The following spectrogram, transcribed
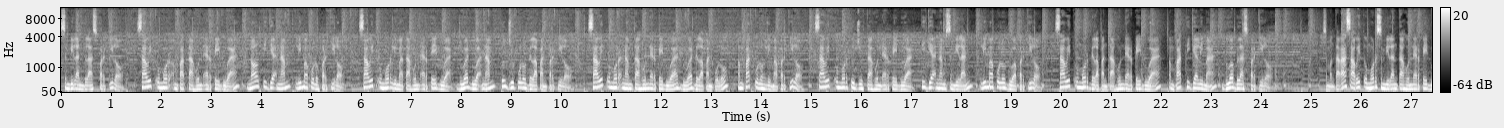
19 per kilo. Sawit umur 4 tahun Rp2, 036, 50 per kilo. Sawit umur 5 tahun Rp2, 226, 78 per kilo. Sawit umur 6 tahun Rp2 280, 45 per kilo. Sawit umur 7 tahun Rp2 369, 52 per kilo. Sawit umur 8 tahun Rp2 435, 12 per kilo. Sementara sawit umur 9 tahun Rp2,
